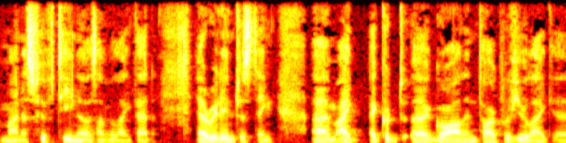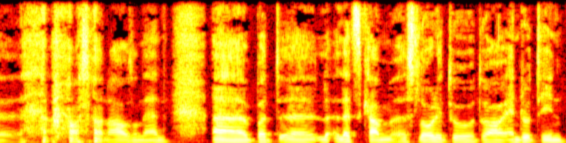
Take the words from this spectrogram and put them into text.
minus 15 or something like that. Yeah, really interesting. Um, I, I could uh, go on and talk with you like uh, hours on hours on end, uh, but uh, let's come uh, slowly to, to our end routine,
